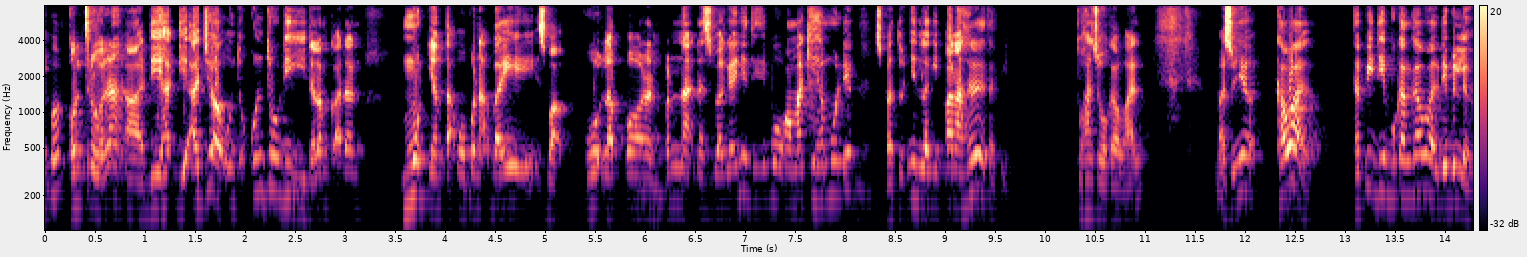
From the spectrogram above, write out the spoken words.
apa? Kontrol lah. uh, dia diajar untuk kontrol diri dalam keadaan mood yang tak berapa nak baik sebab perut lapar dan penat dan sebagainya tiba-tiba orang maki hamun dia Hmm. sepatutnya lagi panas dia tapi Tuhan suruh kawal maksudnya kawal tapi dia bukan kawal dia bela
